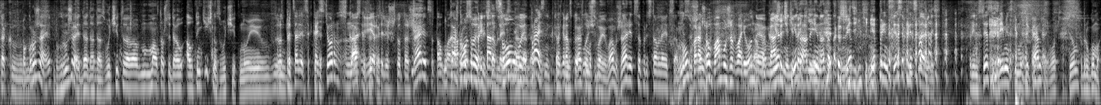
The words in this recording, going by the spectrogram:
так... э, Погружает. Погружает, да-да-да. Звучит, э, мало того, что это ау- аутентично звучит, но и... Сразу да, представляется костер, на сказка вертеле что-то жарится, толпа Ну, каждому народу пританцовывает. да-да-да. Праздник на Каждому- городской каждому площади. свое. Вам жарится, представляется. а Ну, совершенно- хорошо, вам уже вареные вам- кашечки не, не, такие. надо, не надо так. Жиденькие. мне принцессы представились. Принцессы, бременские музыканты. Вот все по-другому.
